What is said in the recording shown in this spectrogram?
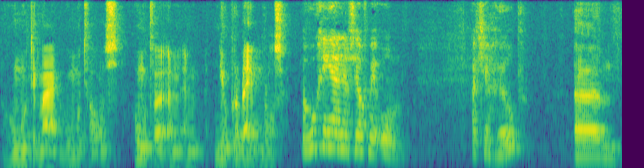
hoe, moet ik maar, hoe moeten we, ons, hoe moeten we een, een nieuw probleem oplossen. Maar hoe ging jij daar zelf mee om? Had je hulp? Um,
